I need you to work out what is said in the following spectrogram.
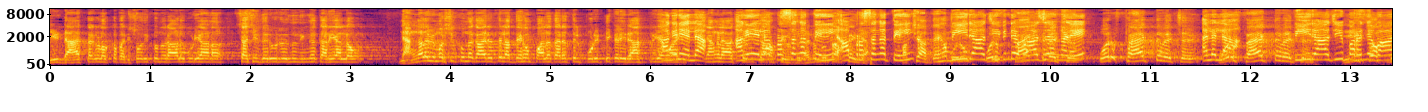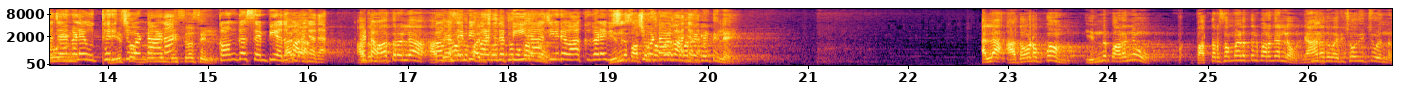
ഈ ഡാറ്റകളൊക്കെ പരിശോധിക്കുന്ന ഒരാൾ കൂടിയാണ് ശശി തരൂർ എന്ന് നിങ്ങൾക്കറിയാലോ. ഞങ്ങളെ വിമർശിക്കുന്ന കാര്യത്തിൽ അദ്ദേഹം പലതരത്തിൽ പൊളിറ്റിക്കലി രാഷ്ട്രീയമായി. ആൾക്കാരുണ്ട്. പ്രസംഗത്തിൽ- ഒരു- ഒരു രാജീവിന്റെ വാചകങ്ങളെ ഒരു ഫാക്ട് വെച്ച് ഒരു fact വെച്ച് രാജീവ് പറഞ്ഞ വാചകങ്ങളെ ഉദ്ധരിച്ചുകൊണ്ടാണ് കോൺഗ്രസ് എം പി അത് പറഞ്ഞത്. അത്? മാത്രമല്ല കോൺഗ്രസ് എം പി പറഞ്ഞത് പി രാജീവിന്റെ വാക്കുകളെ വിശ്വസിച്ചുകൊണ്ടാണ് പറഞ്ഞത് കേട്ടില്ലേ? അല്ല അതോടൊപ്പം ഇന്ന് പറഞ്ഞു പത്രസമ്മേളനത്തിൽ പറഞ്ഞല്ലോ ഞാനത് പരിശോധിച്ചു എന്ന്.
